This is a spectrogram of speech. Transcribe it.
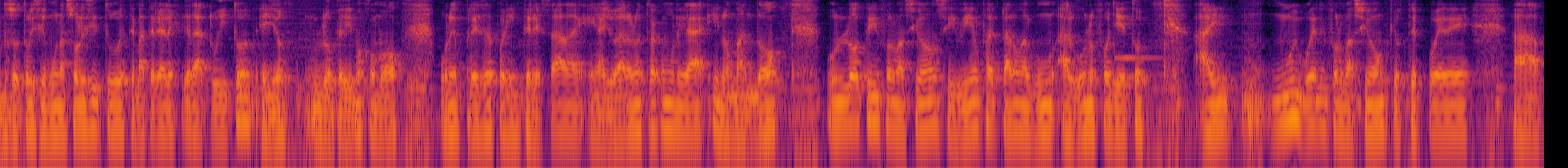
nosotros hicimos una solicitud, este material es gratuito, ellos lo pedimos como una empresa pues interesada en ayudar a nuestra comunidad y nos mandó un lote de información, si bien faltaron algún, algunos folletos, hay muy buena información que usted puede ah,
